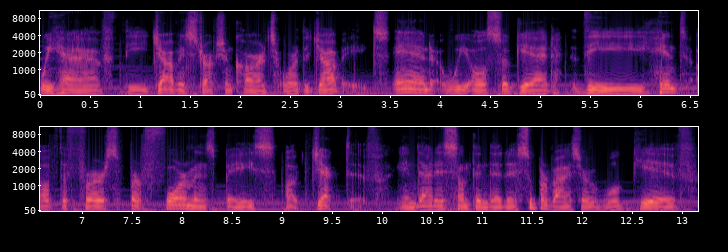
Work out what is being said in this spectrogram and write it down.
We have the job instruction cards or the job aids, and we also get the hint of the first performance based objective, and that is something that a supervisor will give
